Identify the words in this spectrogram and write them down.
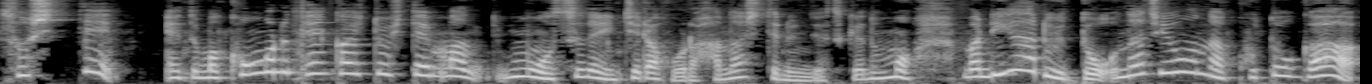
そして、えっ、と、まあ、今後の展開として、まあ、もうすでにちらほら話してるんですけども、まあ、リアルと同じようなことが、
